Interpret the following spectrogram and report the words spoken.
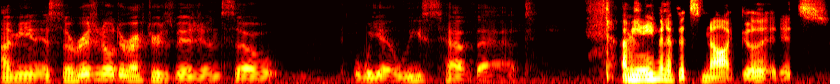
I mean it's the original director's vision, so we at least have that. I mean, even if it's not good, it's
